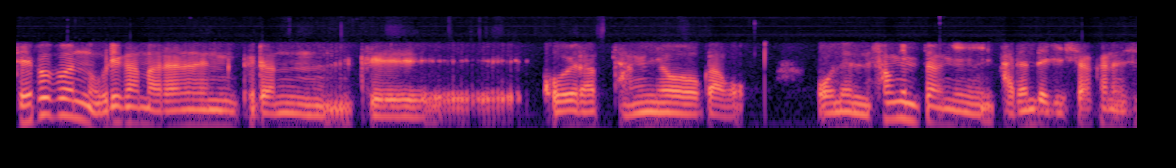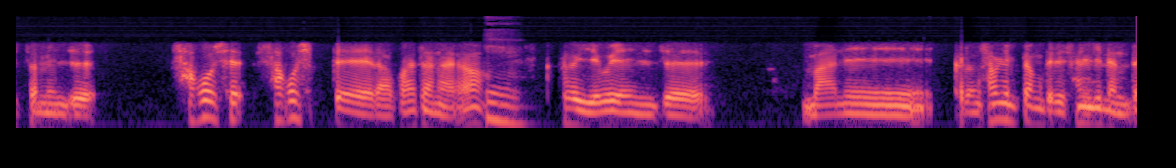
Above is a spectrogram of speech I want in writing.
대부분 우리가 말하는 그런 그 고혈압, 당뇨가 오- 오는 성인병이 발현되기 시작하는 시점이 이제 40, 40, 50대라고 하잖아요. 예. 그 이후에 이제 많이 그런 성인병들이 생기는데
